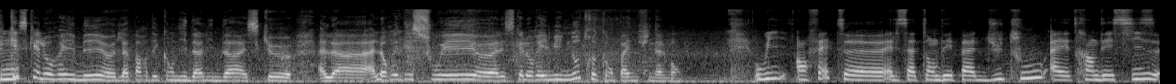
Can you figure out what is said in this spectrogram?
Mm. Qu'est-ce qu'elle aurait aimé euh, de la part des candidats, Linda? Est-ce qu'elle elle aurait des souhaits Est-ce qu'elle aurait aimé une autre campagne finalement? Oui, en fait, euh, elle s'attendait pas du tout à être indécise.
